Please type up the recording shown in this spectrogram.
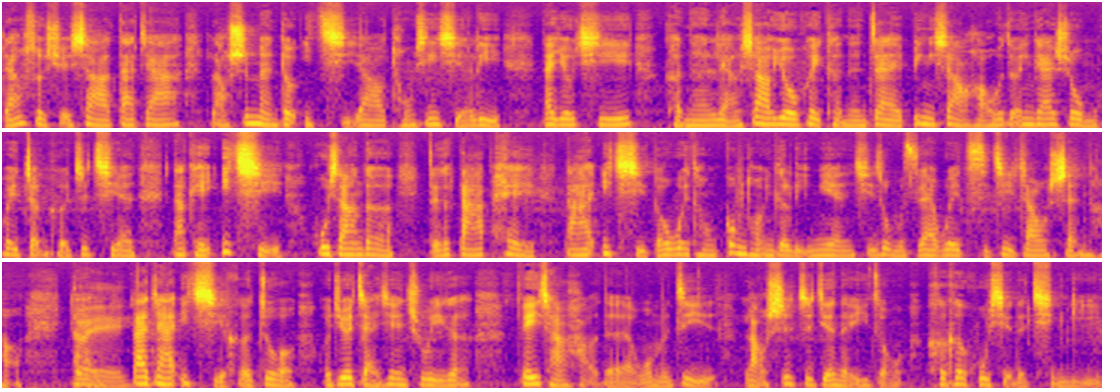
两所学校大家老师们都一起要同心协力。那尤其可能两校又会可能在并校哈，或者应该说我们会整合之前，那可以一起互相的这个搭配，大家一起都为同共同一个理念。其实我们是在为慈济招生哈。对，大家一起合作，我觉得展现出一个非常好的我们自己老师之间的一种和和互协的情谊。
